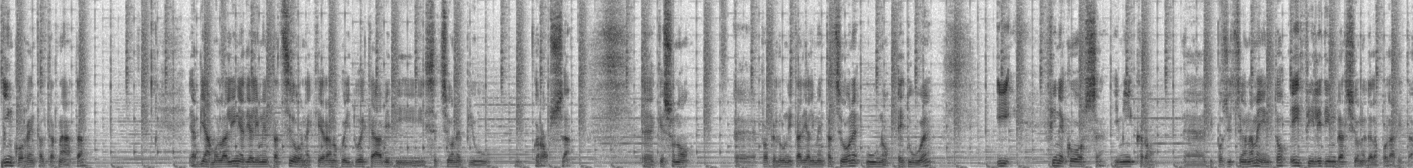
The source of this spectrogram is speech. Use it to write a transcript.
in corrente alternata. E abbiamo la linea di alimentazione che erano quei due cavi di sezione più grossa eh, che sono eh, proprio l'unità di alimentazione 1 e 2 i fine corsa i micro eh, di posizionamento e i fili di inversione della polarità.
